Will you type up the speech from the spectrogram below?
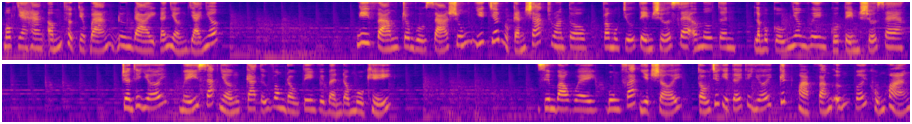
Một nhà hàng ẩm thực Nhật Bản đương đại đã nhận giải nhất. Nghi phạm trong vụ xả súng giết chết một cảnh sát Toronto và một chủ tiệm sửa xe ở Milton là một cựu nhân viên của tiệm sửa xe. Trên thế giới, Mỹ xác nhận ca tử vong đầu tiên vì bệnh đậu mùa khỉ. Zimbabwe bùng phát dịch sởi, Tổ chức Y tế Thế giới kích hoạt phản ứng với khủng hoảng.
